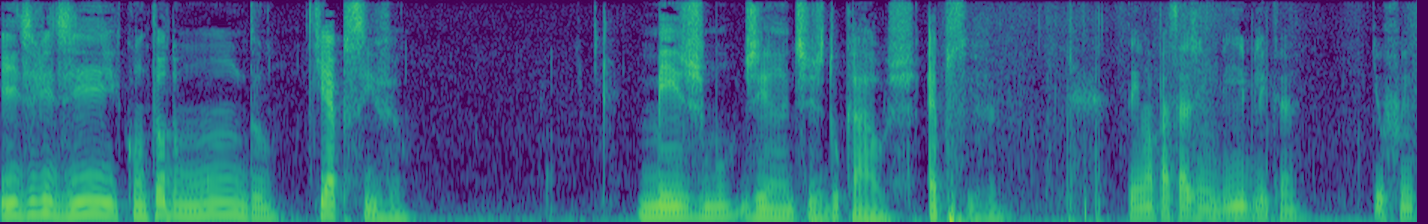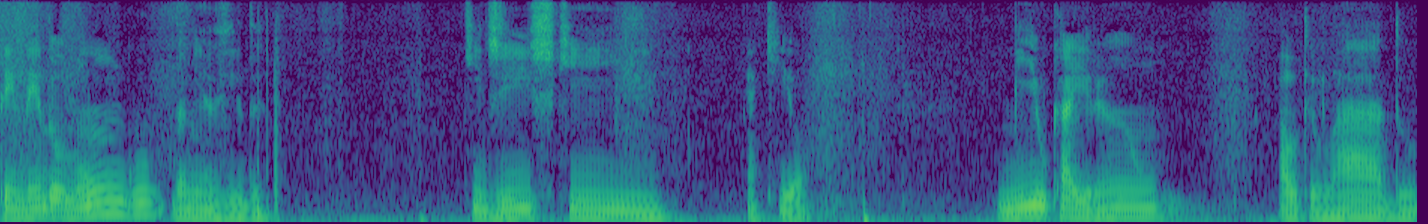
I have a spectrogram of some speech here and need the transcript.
e dividir com todo mundo que é possível. Mesmo diante do caos, é possível. Tem uma passagem bíblica que eu fui entendendo ao longo da minha vida, que diz que aqui, ó, mil cairão ao teu lado.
